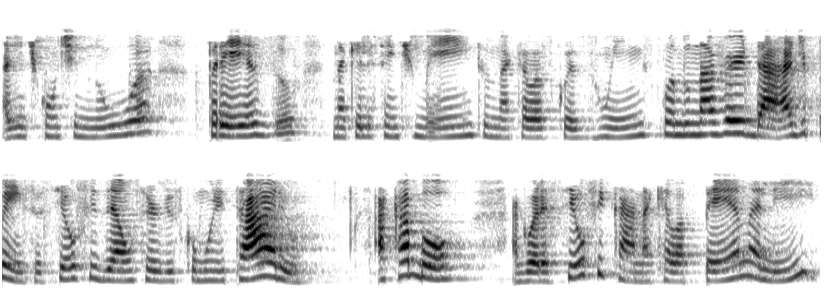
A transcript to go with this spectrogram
A gente continua preso naquele sentimento, naquelas coisas ruins, quando na verdade pensa, se eu fizer um serviço comunitário, acabou. Agora, se eu ficar naquela pena ali,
